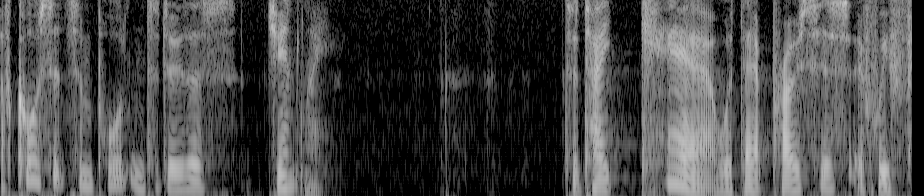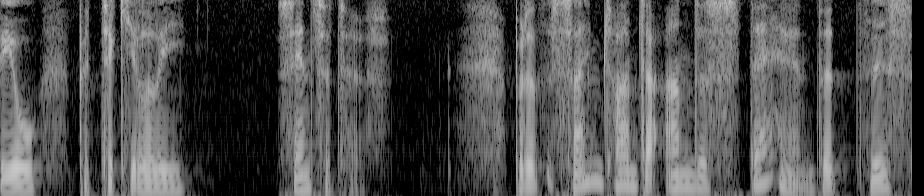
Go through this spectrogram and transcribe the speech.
Of course, it's important to do this gently, to take care with that process if we feel particularly sensitive. But at the same time, to understand that this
